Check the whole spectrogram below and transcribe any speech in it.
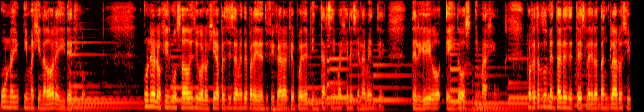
un imaginador e idético, un neologismo usado en psicología precisamente para identificar al que puede pintarse imágenes en la mente, del griego eidos, imagen. Los retratos mentales de Tesla eran tan claros y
